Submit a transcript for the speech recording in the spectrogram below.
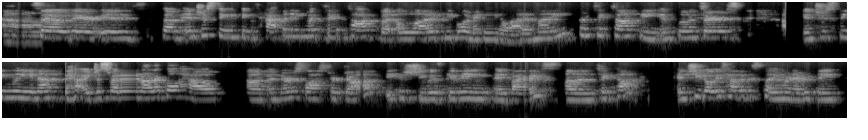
Um, so there is some interesting things happening with TikTok, but a lot of people are making a lot of money from TikTok, being influencers. Interestingly enough, I just read an article how um, a nurse lost her job because she was giving advice on TikTok, and she'd always have a disclaimer and everything.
